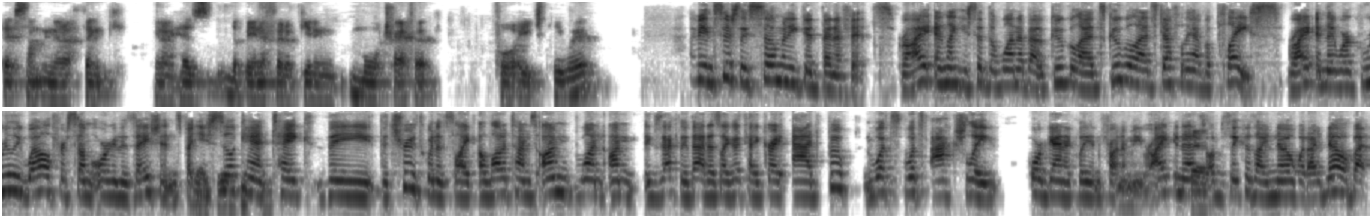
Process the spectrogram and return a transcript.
that's something that I think you know has the benefit of getting more traffic for each keyword. I mean, seriously, so many good benefits, right? And like you said, the one about Google Ads, Google Ads definitely have a place, right? And they work really well for some organizations, but you still can't take the the truth when it's like a lot of times I'm one, I'm exactly that. It's like, okay, great ad, boop. What's what's actually organically in front of me, right? And that's yeah. obviously because I know what I know, but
